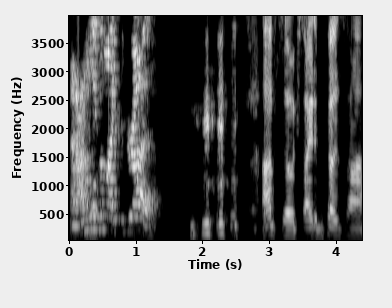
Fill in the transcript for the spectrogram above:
And I don't even like to drive. I'm so excited because uh,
